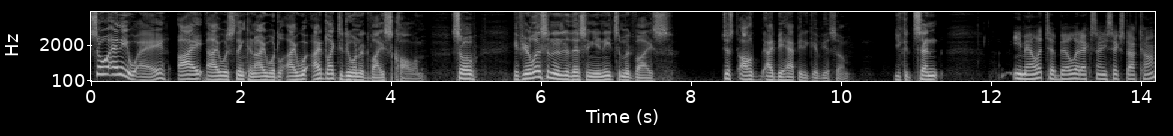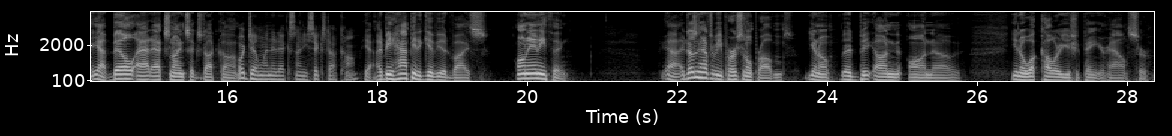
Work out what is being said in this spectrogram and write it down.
So anyway, I I was thinking I would I w- I'd like to do an advice column. So if you're listening to this and you need some advice, just I'll I'd be happy to give you some. You could send Email it to bill at x96.com yeah bill at x96.com. or dylan at x96.com. Yeah, I'd be happy to give you advice on anything. Yeah, it doesn't have to be personal problems. You know, it'd be on on uh, you know what color you should paint your house or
